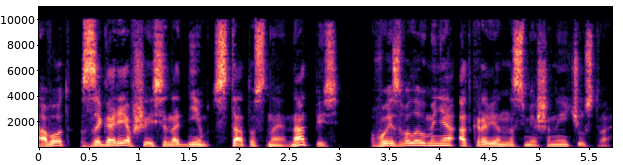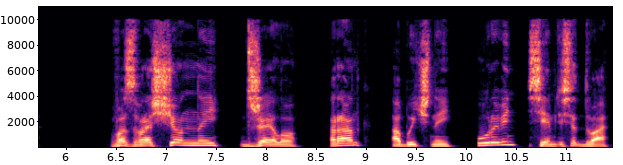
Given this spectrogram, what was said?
А вот загоревшаяся над ним статусная надпись вызвала у меня откровенно смешанные чувства. Возвращенный Джело, ранг обычный, уровень 72.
